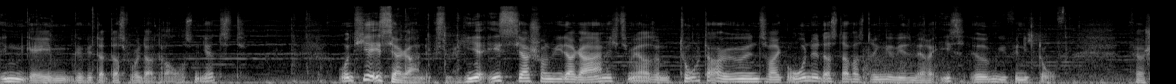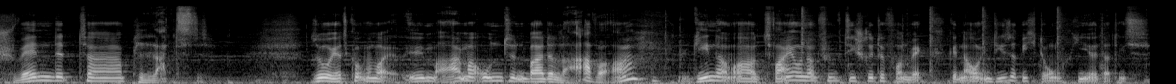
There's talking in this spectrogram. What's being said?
in-game gewittert das wohl da draußen jetzt. Und hier ist ja gar nichts mehr. Hier ist ja schon wieder gar nichts mehr. Also ein toter Höhlenzweig, ohne dass da was drin gewesen wäre, ist irgendwie, finde ich, doof. Verschwendeter Platz. So, jetzt gucken wir mal eben einmal unten bei der Lava. Gehen da mal 250 Schritte von weg, genau in diese Richtung. Hier, das ist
